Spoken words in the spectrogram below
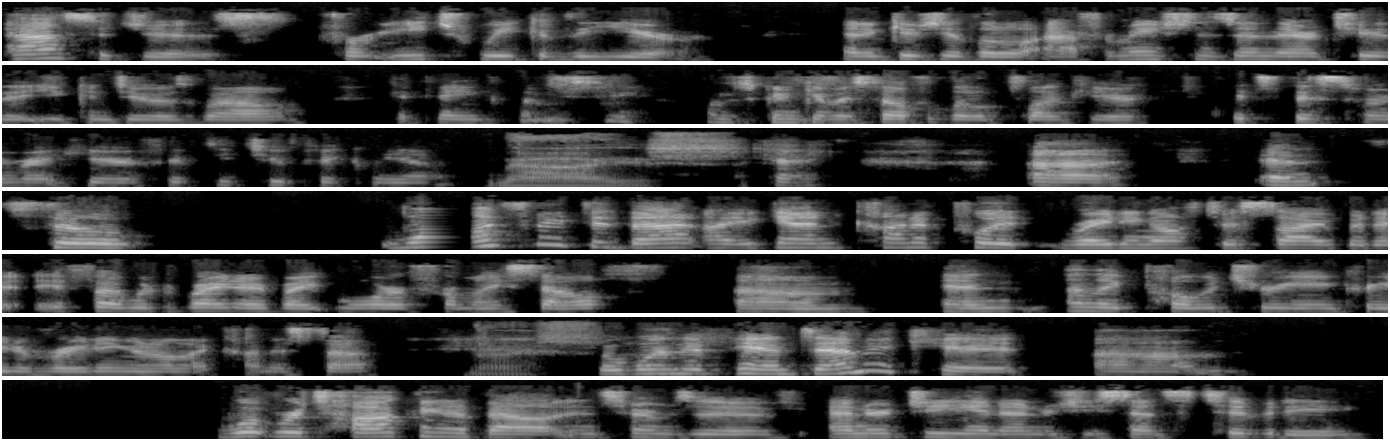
passages for each week of the year, and it gives you little affirmations in there too that you can do as well. I think. Let me see. I'm just going to give myself a little plug here. It's this one right here, 52 Pick Me Up. Nice. Okay. Uh, and so once I did that, I again kind of put writing off to the side. But if I would write, I'd write more for myself. Um, and I like poetry and creative writing and all that kind of stuff. Nice. But when the pandemic hit, um, what we're talking about in terms of energy and energy sensitivity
